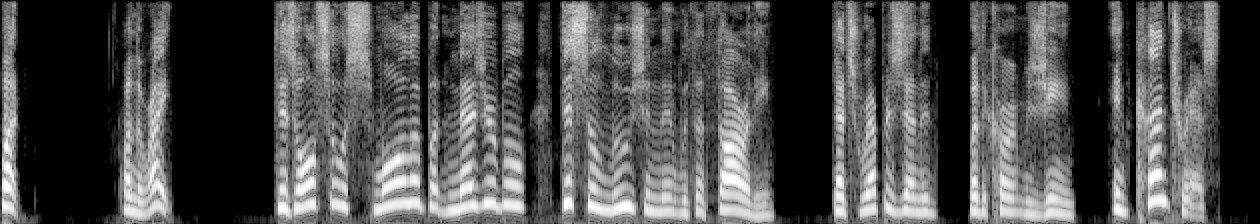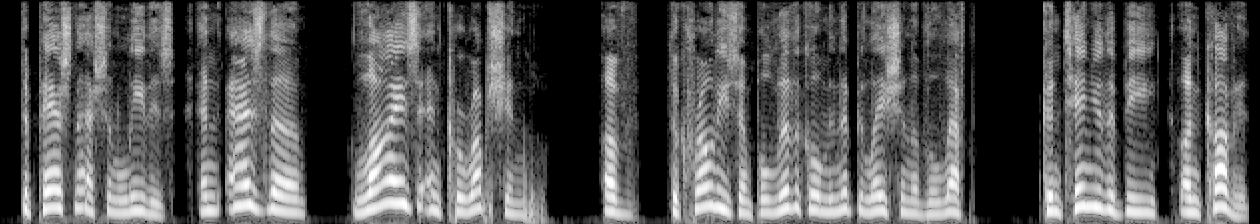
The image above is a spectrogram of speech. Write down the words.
but on the right, there's also a smaller but measurable disillusionment with authority that's represented by the current regime, in contrast to past national leaders. And as the lies and corruption of the cronies and political manipulation of the left continue to be uncovered,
